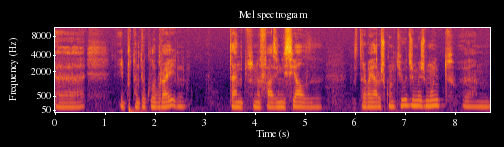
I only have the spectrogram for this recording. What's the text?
Uh, e, portanto, eu colaborei tanto na fase inicial de, de trabalhar os conteúdos, mas muito um,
